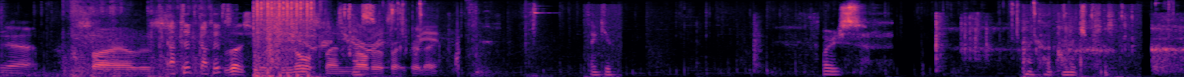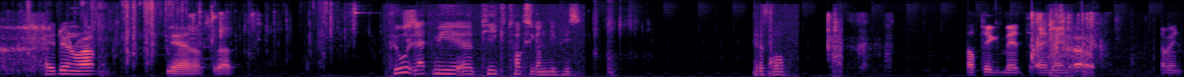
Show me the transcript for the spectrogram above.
Yeah. Sorry, I was. Got it, got it. was actually watching Northland rather appropriately. Thank you. Where's... I got 1 HP. How you doing, Rob? Yeah, not too bad. Blue, let me uh, peek toxic on B, please. With Bob. I'll pick mid, A main. Oh. I mean,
